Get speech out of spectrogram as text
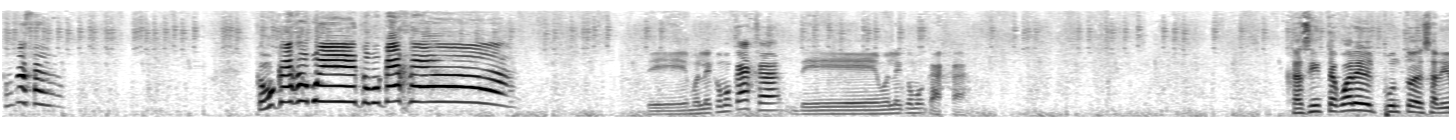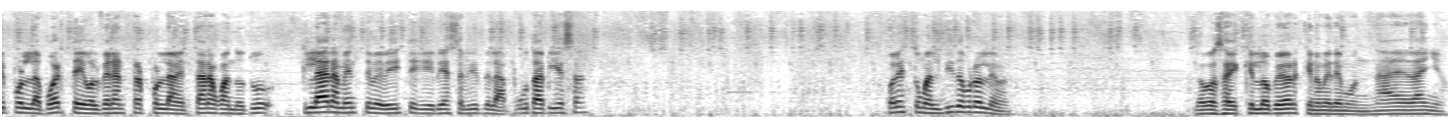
Como caja. ¡Como caja, pues! ¡Como caja! Démosle como caja, démosle como caja. Jacinta, ¿cuál es el punto de salir por la puerta y volver a entrar por la ventana cuando tú claramente me pediste que querías salir de la puta pieza? ¿Cuál es tu maldito problema? Luego sabéis que es lo peor que no metemos nada de daño.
